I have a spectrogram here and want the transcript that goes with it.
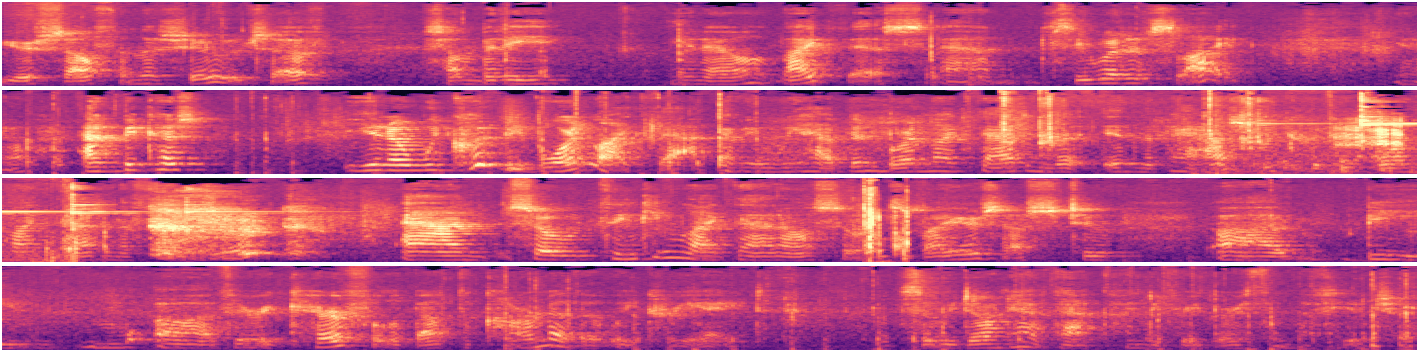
yourself in the shoes of somebody, you know, like this, and see what it's like, you know. And because, you know, we could be born like that. I mean, we have been born like that in the in the past. We could be born like that in the future. And so, thinking like that also inspires us to uh, be uh, very careful about the karma that we create. So we don't have that kind of rebirth in the future.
